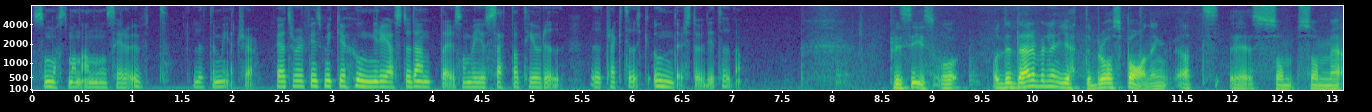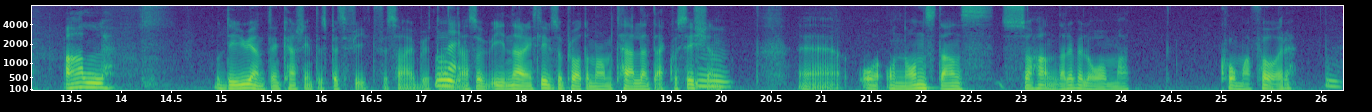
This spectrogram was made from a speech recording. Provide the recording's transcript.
så måste man annonsera ut lite mer tror jag. För jag tror det finns mycket hungriga studenter som vill just sätta teori i praktik under studietiden. Precis, och, och det där är väl en jättebra spaning att eh, som, som med all och det är ju egentligen kanske inte specifikt för cyber utan alltså, i näringslivet så pratar man om talent acquisition. Mm. Eh, och, och, någonstans så handlar det väl om att komma före. Mm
